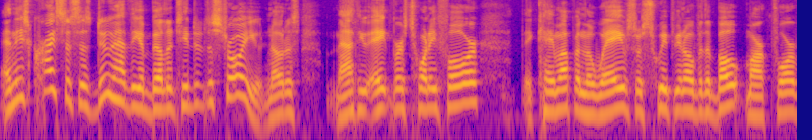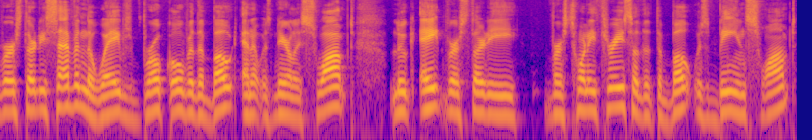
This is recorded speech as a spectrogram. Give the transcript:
And these crises do have the ability to destroy you. Notice Matthew 8, verse 24. It came up and the waves were sweeping over the boat. Mark 4, verse 37. The waves broke over the boat and it was nearly swamped. Luke 8, verse 30, verse 23, so that the boat was being swamped.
